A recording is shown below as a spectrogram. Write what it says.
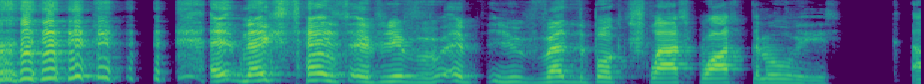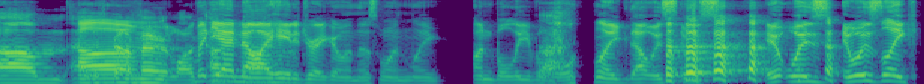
it makes sense if you've if you've read the book slash watched the movies. Um, and it's been a Um, very long But time. yeah, no, I hated Draco in this one. Like, unbelievable. like that was it was it was it was like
